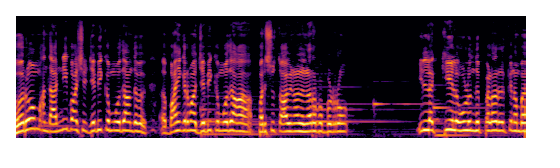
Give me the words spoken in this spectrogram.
வெறும் அந்த அன்னி பாஷை ஜெபிக்கும் போது அந்த பயங்கரமாக ஜெபிக்கும் போது பரிசுத்தாவினால் நிரப்பப்படுறோம். இல்லை கீழே உளுந்து பிளருக்கு நம்ம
